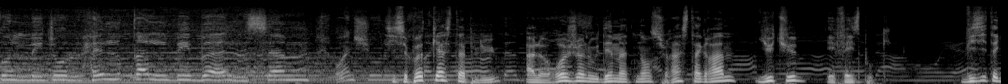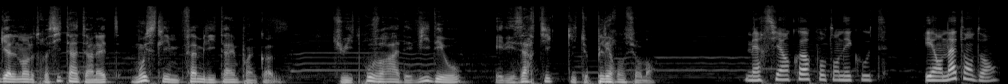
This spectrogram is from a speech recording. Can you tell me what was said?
كل جرح القلب بلسم وانشر Si ce podcast t'a plu, alors rejoins-nous dès maintenant sur Instagram, YouTube et Facebook. Visite également notre site internet muslimfamilytime.com. Tu y trouveras des vidéos et des articles qui te plairont sûrement. Merci encore pour ton écoute. Et en attendant,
